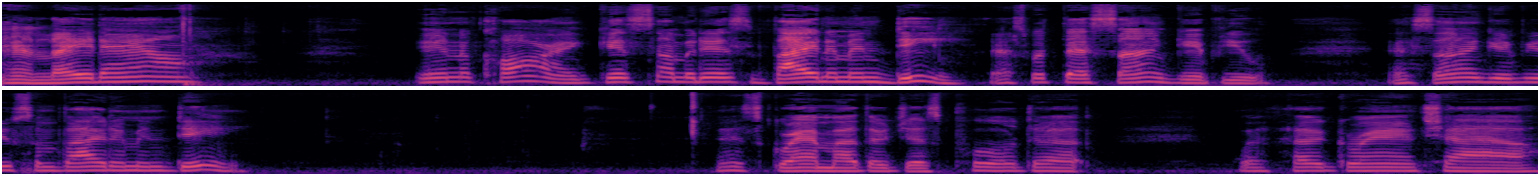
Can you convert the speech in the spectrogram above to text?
and lay down in the car and get some of this vitamin D. That's what that sun give you. That sun give you some vitamin D. This grandmother just pulled up with her grandchild.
